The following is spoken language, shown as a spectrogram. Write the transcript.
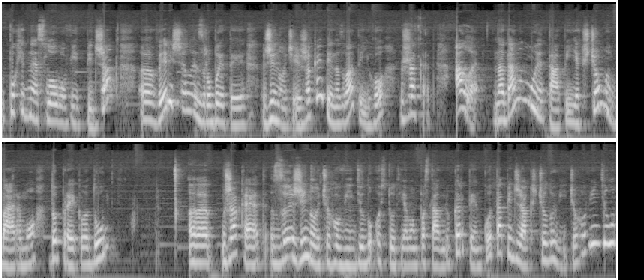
е, похідне слово від піджак е, вирішили зробити жіночий жакет і назвати його жакет. Але на даному етапі, якщо ми беремо до прикладу жакет з жіночого відділу, ось тут я вам поставлю картинку, та піджак з чоловічого відділу,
